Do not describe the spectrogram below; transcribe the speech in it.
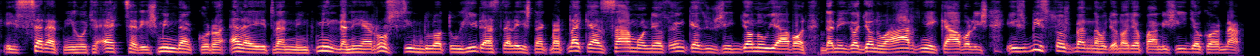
és szeretné, hogyha egyszer is mindenkorra elejét vennénk minden ilyen rossz indulatú híresztelésnek, mert le kell számolni az önkezűség gyanújával, de még a gyanú árnyékával is, és biztos benne, hogy a nagyapám is így akarná.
